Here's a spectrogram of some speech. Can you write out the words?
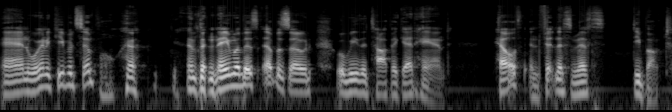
and we're going to keep it simple. the name of this episode will be the topic at hand Health and Fitness Myths Debunked.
